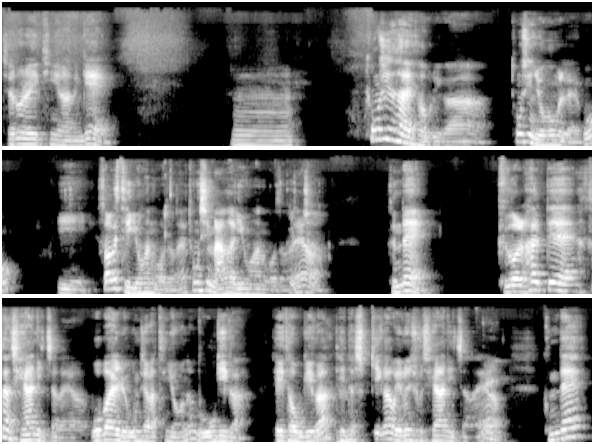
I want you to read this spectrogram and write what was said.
zero rating이라는 게 음, 통신사에서 우리가 통신 요금을 내고 이 서비스를 이용하는 거잖아요. 통신망을 이용하는 거잖아요. 그렇죠. 근데 그걸 할 때 항상 제한이 있잖아요. 모바일 요금제 같은 경우는 뭐 5기가, 데이터 5기가, 음. 데이터 10기가 뭐 이런 식으로 제한이 있잖아요. 네. 근데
